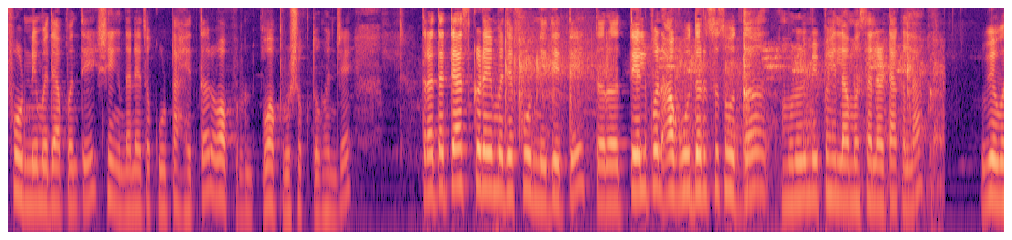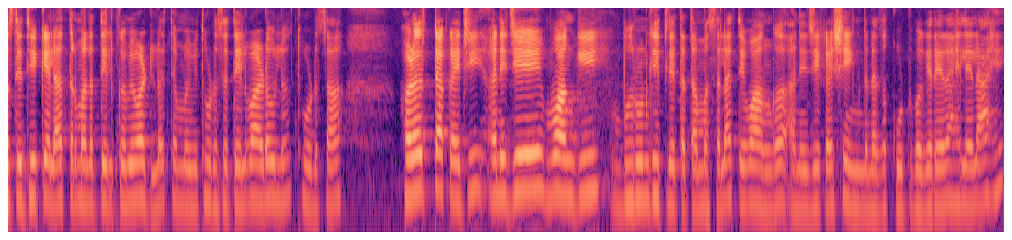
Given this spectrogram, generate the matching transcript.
फोडणीमध्ये आपण ते शेंगदाण्याचं कूट आहे तर वापरून वापरू शकतो म्हणजे. तर आता त्याच कढईमध्ये फोडणी देते. तर तेल पण अगोदरचंच होतं म्हणून मी पहिला मसाला टाकला. व्यवस्थित हे केला तर मला तेल कमी वाटलं. त्यामुळे मी थोडंसं तेल वाढवलं. थोडंसा हळद टाकायची आणि जे वांगी भरून घेतलेत आता मसाला ते वांगं आणि जे काही शेंगदाण्याचं कूट वगैरे राहिलेलं आहे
